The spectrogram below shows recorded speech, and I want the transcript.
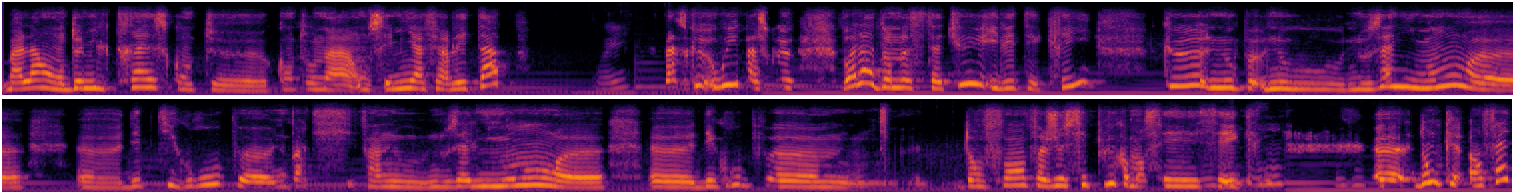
bah là en 2013, quand, euh, quand on a, on s'est mis à faire l'étape. Oui. Parce que oui, parce que voilà, dans notre statut, il est écrit que nous, nous, nous animons des petits groupes, nous, enfin, nous, nous animons des groupes d'enfants, enfin je sais plus comment c'est mmh écrit. Mmh donc en fait,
